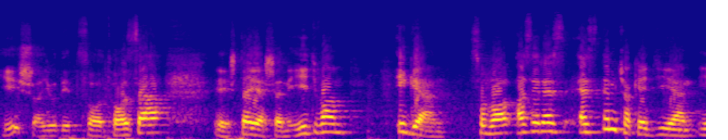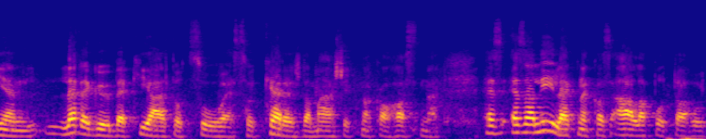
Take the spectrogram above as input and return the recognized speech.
is, a Judit szólt hozzá, és teljesen így van. Igen, Szóval azért ez, ez nem csak egy ilyen, ilyen levegőbe kiáltott szó ez, hogy keresd a másiknak a hasznát. Ez, ez a léleknek az állapota, hogy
